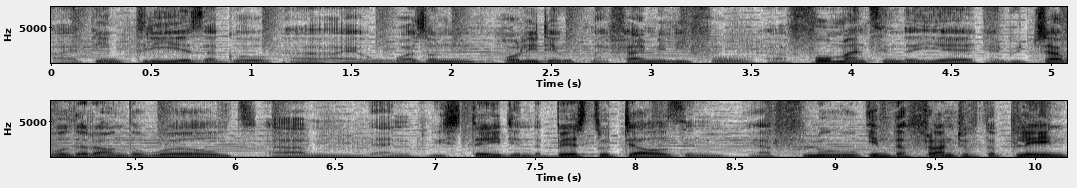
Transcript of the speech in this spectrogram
I think three years ago uh, I was on holiday with my family for uh, four months in the year, and we traveled around the world, um, and we stayed in the best hotels and uh, flew in the front of the plane.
